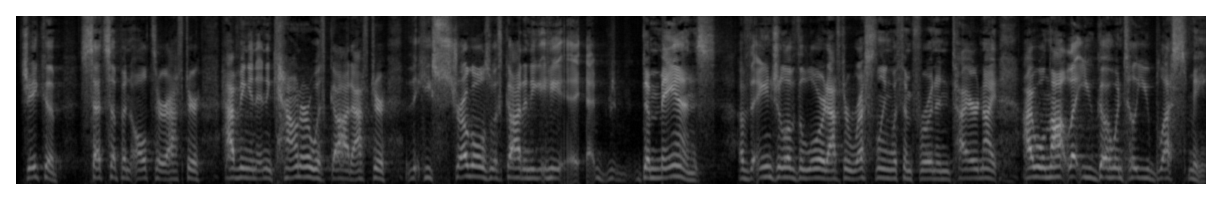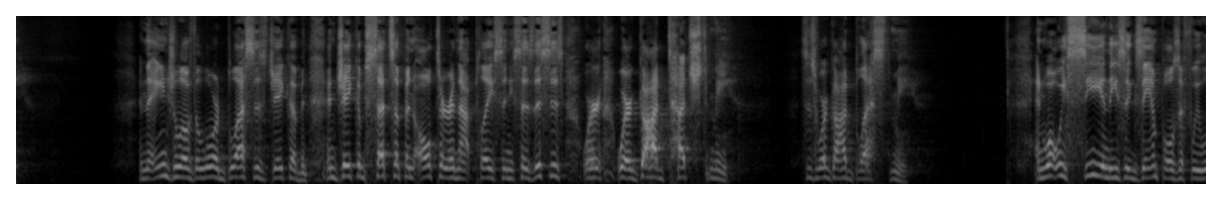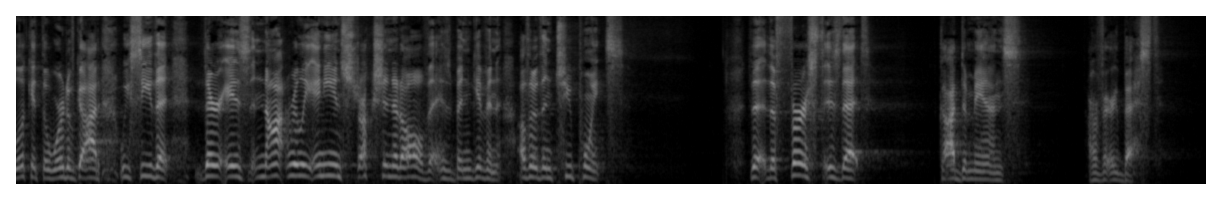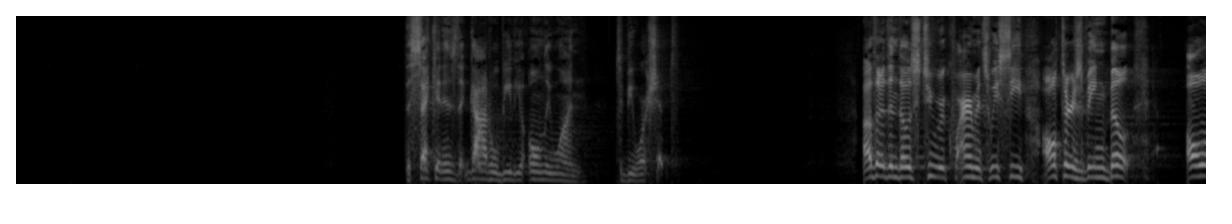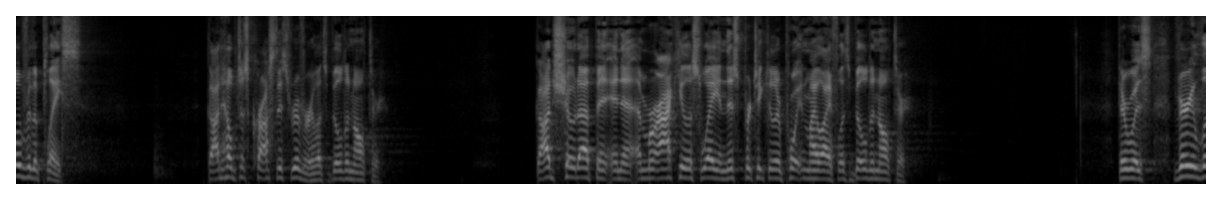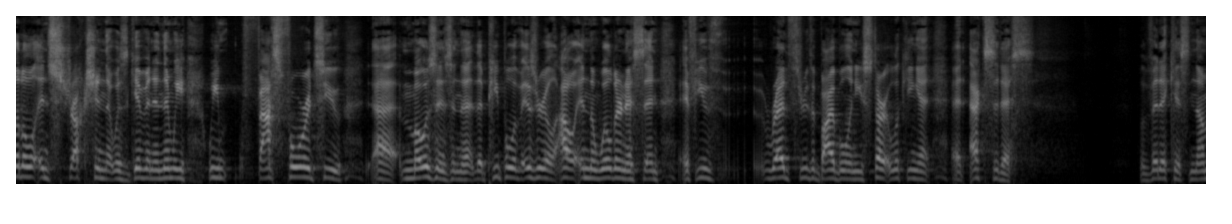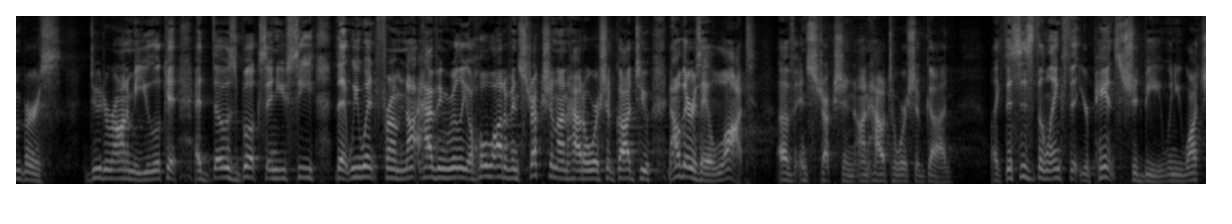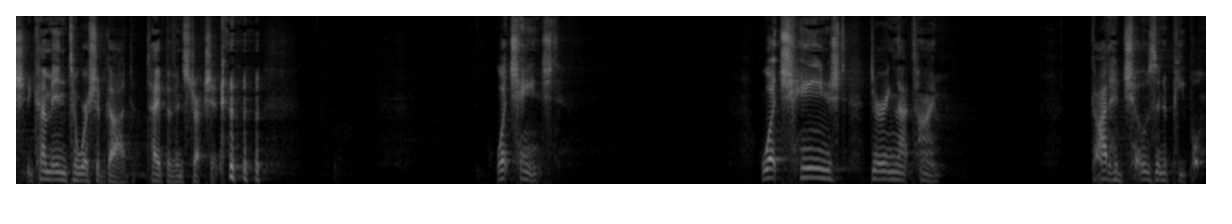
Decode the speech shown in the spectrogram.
Jacob sets up an altar after having an encounter with God, after he struggles with God and he, he uh, demands of the angel of the Lord after wrestling with him for an entire night I will not let you go until you bless me. And the angel of the Lord blesses Jacob, and, and Jacob sets up an altar in that place, and he says, This is where, where God touched me. This is where God blessed me. And what we see in these examples, if we look at the Word of God, we see that there is not really any instruction at all that has been given other than two points. The, the first is that God demands our very best. The second is that God will be the only one to be worshiped. Other than those two requirements, we see altars being built all over the place. God helped us cross this river. Let's build an altar. God showed up in, a, a miraculous way in this particular point in my life. Let's build an altar. There was very little instruction that was given. And then we, we fast forward to uh, Moses and the, the people of Israel out in the wilderness. And if you've read through the Bible and you start looking at, at Exodus, Leviticus, Numbers, Deuteronomy, you look at, at those books and you see that we went from not having really a whole lot of instruction on how to worship God to now there is a lot of instruction on how to worship God. Like, this is the length that your pants should be when you watch come in to worship God type of instruction. what changed? What changed during that time? God had chosen a people.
